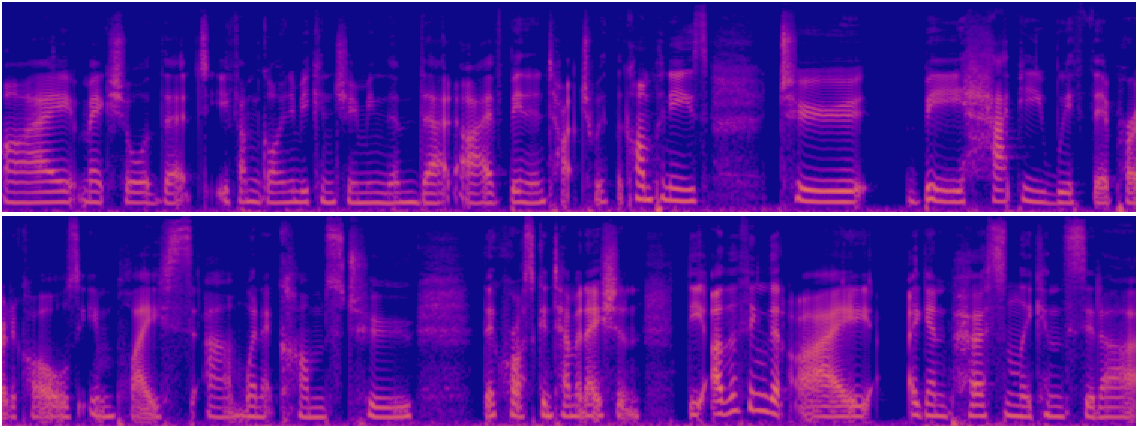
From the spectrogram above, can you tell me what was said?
I make sure that if I'm going to be consuming them, that I've been in touch with the companies to be happy with their protocols in place um, when it comes to the cross contamination. The other thing that I again personally consider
